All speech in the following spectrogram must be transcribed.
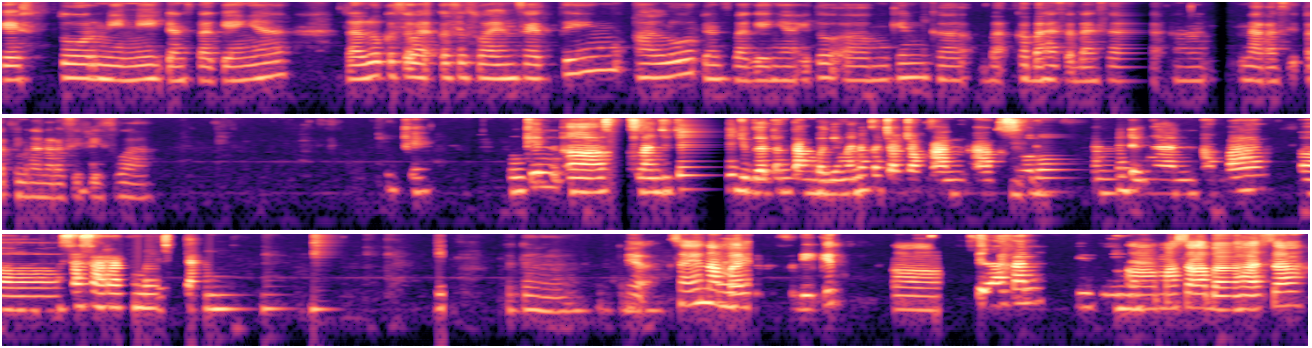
gestur, mimik dan sebagainya. Lalu kesesuaian setting, alur dan sebagainya itu uh, mungkin ke ke bahasa-bahasa narasi pertimbangan narasi visual. Oke. Okay mungkin uh, selanjutnya juga tentang bagaimana kecocokan uh, keseluruhan dengan apa uh, sasaran pembacaan. Betul, betul. Ya, saya nambahin sedikit. Uh, Silakan. Uh, masalah bahasa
